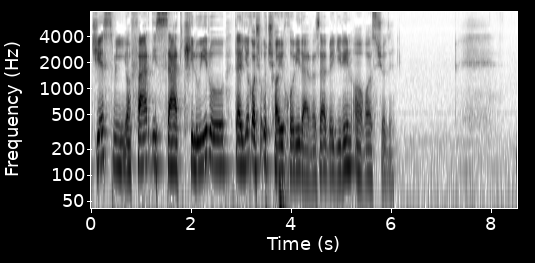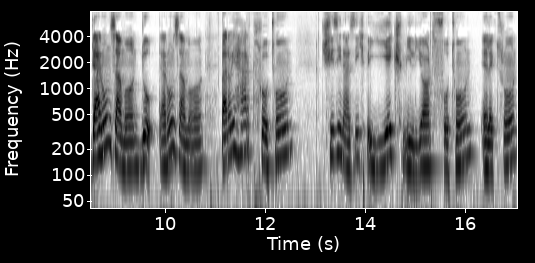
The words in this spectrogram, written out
جسمی یا فردی 100 کیلویی رو در یه قاشق چای خوری در نظر بگیرین آغاز شده. در اون زمان دو در اون زمان برای هر پروتون چیزی نزدیک به یک میلیارد فوتون الکترون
